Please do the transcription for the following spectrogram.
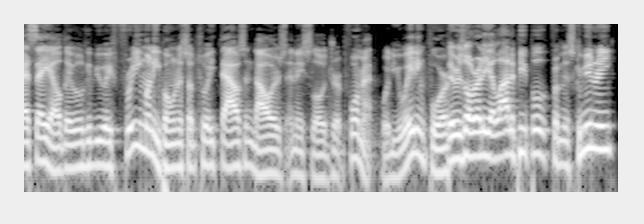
S-A-L, they will give you a free money bonus up to $1,000 in a slow drip format. What are you waiting for? There's already a lot of people from this community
